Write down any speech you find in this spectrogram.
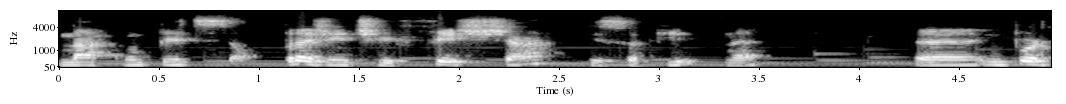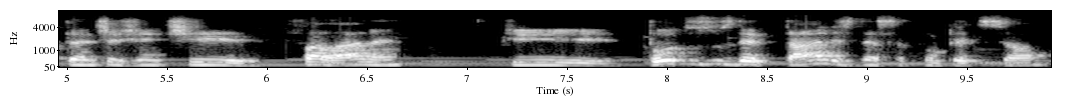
na competição. Para a gente fechar isso aqui, né, é importante a gente falar, né, que todos os detalhes dessa competição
